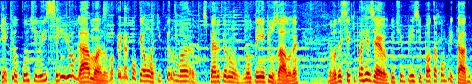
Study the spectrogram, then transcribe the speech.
quer que eu continue sem jogar, mano. Vou pegar qualquer um aqui porque eu não espero que eu não, não tenha que usá-lo, né? Eu vou descer aqui para reserva, porque o time principal tá complicado.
